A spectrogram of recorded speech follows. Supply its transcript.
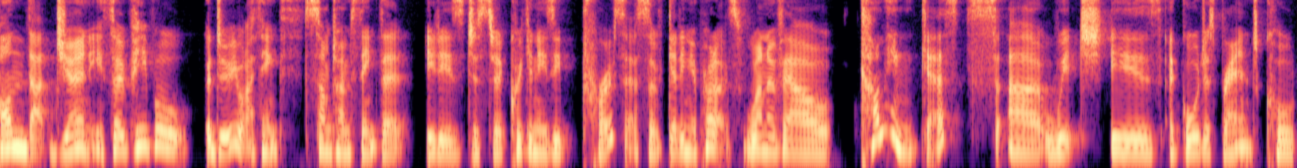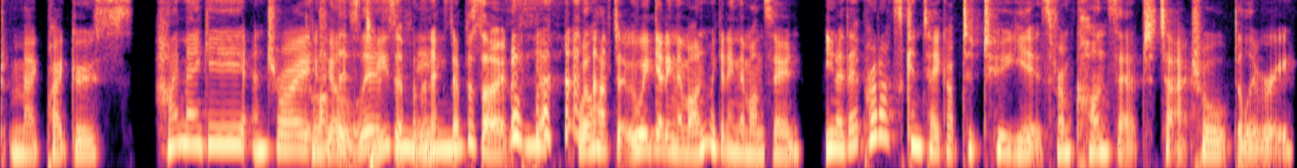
on that journey, so people do, I think, sometimes think that it is just a quick and easy process of getting your products. One of our coming guests, uh, which is a gorgeous brand called Magpie Goose. Hi, Maggie and Troy. Love this teaser for the next episode. we'll have to, we're getting them on. We're getting them on soon. You know, their products can take up to two years from concept to actual delivery.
